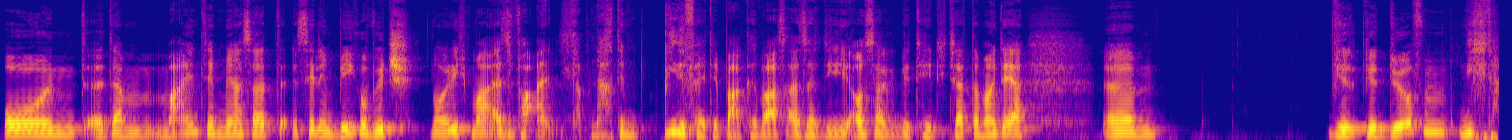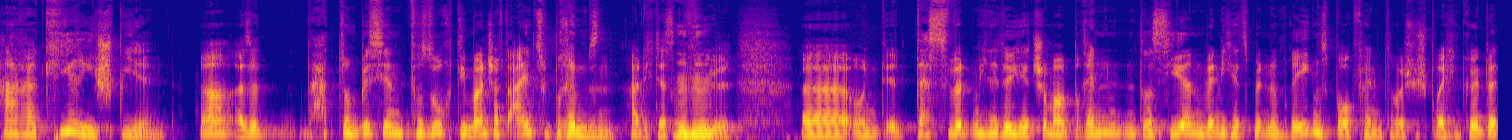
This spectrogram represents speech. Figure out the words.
Und äh, da meinte Mersat Selim Begovic neulich mal, also vor allem, ich glaube nach dem Bielefeld-Debakel war es, als er die Aussage getätigt hat, da meinte er, ähm, wir, wir dürfen nicht Harakiri spielen. Ja, also hat so ein bisschen versucht, die Mannschaft einzubremsen, hatte ich das mhm. Gefühl. Äh, und das wird mich natürlich jetzt schon mal brennend interessieren, wenn ich jetzt mit einem Regensburg-Fan zum Beispiel sprechen könnte,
